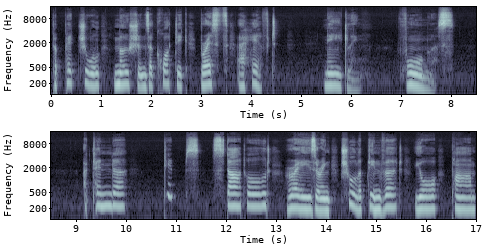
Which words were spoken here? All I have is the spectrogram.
perpetual motions, aquatic breasts a heft, needling, formless, a tender tips startled, razoring, tuliped, invert your palm,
